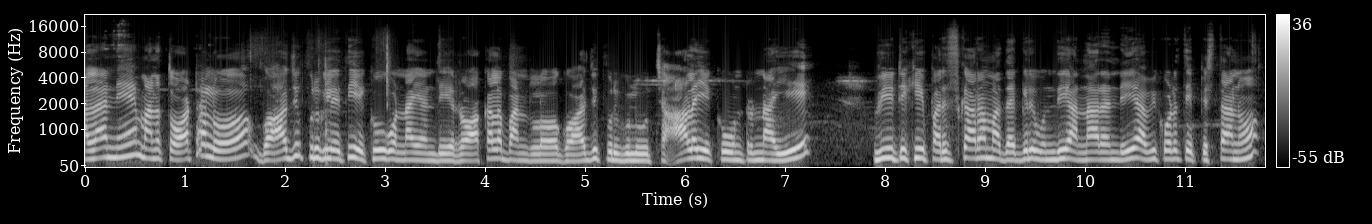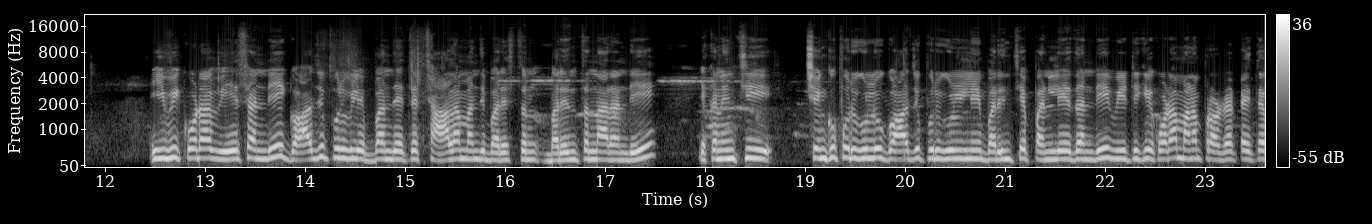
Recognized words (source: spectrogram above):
అలానే మన తోటలో గాజు పురుగులు అయితే ఎక్కువగా ఉన్నాయండి. రోకల బండలో గాజు పురుగులు చాలా ఎక్కువ ఉంటున్నాయి. వీటికి పరిష్కారం మా దగ్గర ఉంది అన్నారండి. అవి కూడా తెప్పిస్తాను. ఇవి కూడా వేసండి. గాజు పురుగుల ఇబ్బంది అయితే చాలామంది భరిస్తు భరిస్తున్నారండి ఇక నుంచి చెంకు పురుగులు గాజు పురుగుల్ని భరించే పని లేదండి. వీటికి కూడా మనం ప్రోడక్ట్ అయితే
